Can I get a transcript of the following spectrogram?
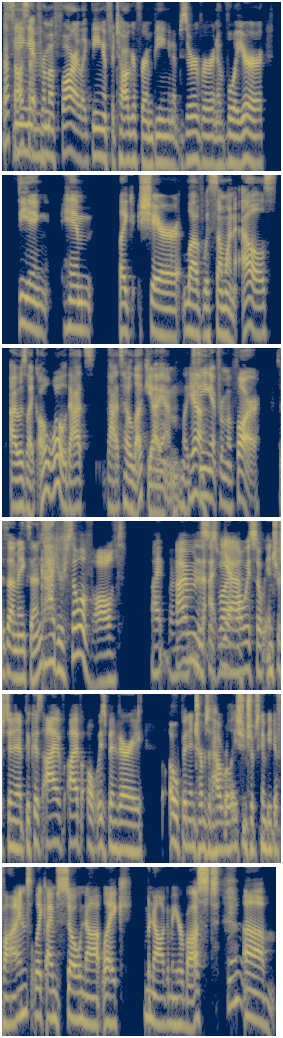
That's seeing awesome. it from afar, like being a photographer and being an observer and a voyeur, seeing him like share love with someone else, I was like, oh, whoa, that's that's how lucky I am. Like Yeah. seeing it from afar. Does that make sense? God, you're so evolved. I, I mean, I'm this is why yeah. I'm always so interested in it because I've I've always been very open in terms of how relationships can be defined. Like I'm so not like monogamy or bust. Um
